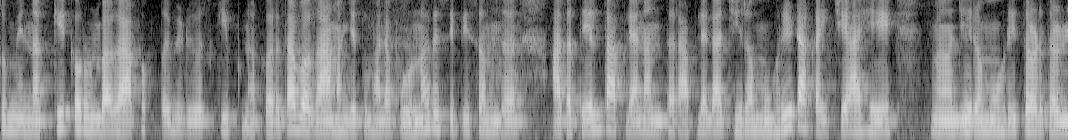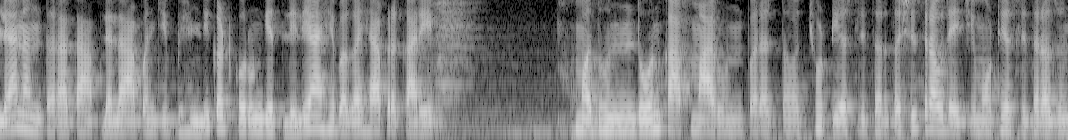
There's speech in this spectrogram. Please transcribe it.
तुम्ही नक्की करून बघा फक्त व्हिडिओ स्किप न करता बघा म्हणजे तुम्हाला पूर्ण रेसिपी समजेल. आता तेल तापल्यानंतर आपल्याला जिरं मोहरी टाकायची आहे. जिरं मोहरी तडतडल्यानंतर आता आपल्याला आपण जी भेंडी कट करून घेतलेली आहे बघा ह्या प्रकारे मधून दोन काप मारून परत छोटी असली तर तशीच राहू द्यायची मोठी असली तर अजून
